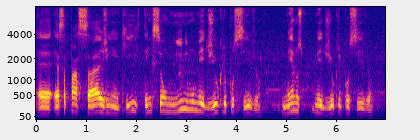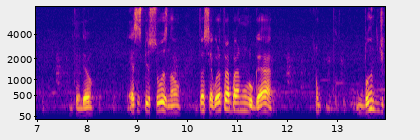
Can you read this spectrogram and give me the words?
É, essa passagem aqui tem que ser o mínimo medíocre possível. Menos medíocre possível. Entendeu? Essas pessoas não. Então, assim, agora eu trabalho num lugar, um bando de,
